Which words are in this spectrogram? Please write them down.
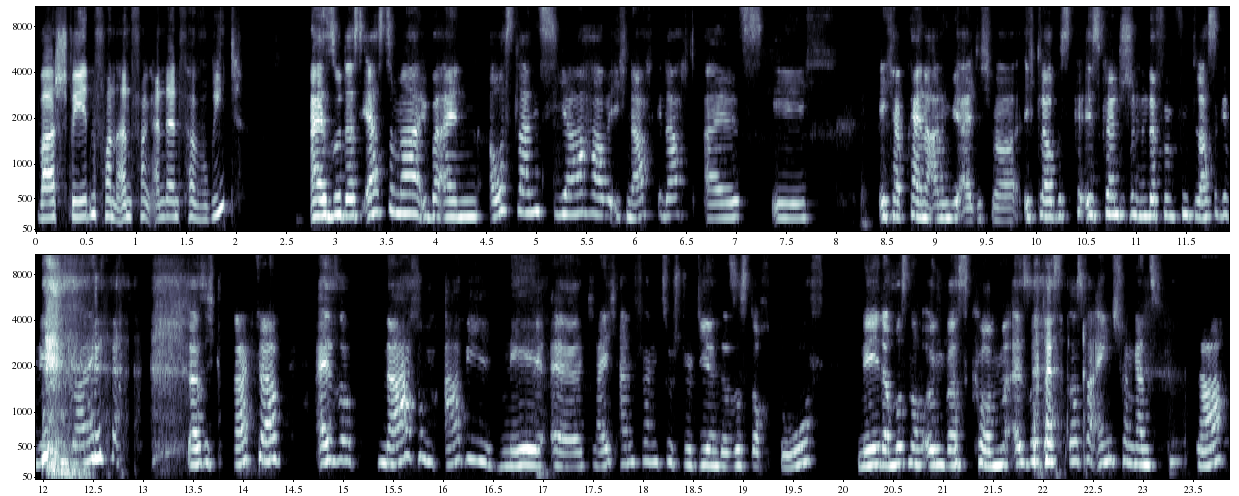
war Schweden von Anfang an dein Favorit? Also das erste Mal über ein Auslandsjahr habe ich nachgedacht, als ich ich habe keine Ahnung, wie alt ich war. Ich glaube, es, es könnte schon in der fünften Klasse gewesen sein, dass ich gesagt habe, also nach dem Abi, nee, äh, gleich anfangen zu studieren, das ist doch doof. Nee, da muss noch irgendwas kommen. Also das, das war eigentlich schon ganz klar.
